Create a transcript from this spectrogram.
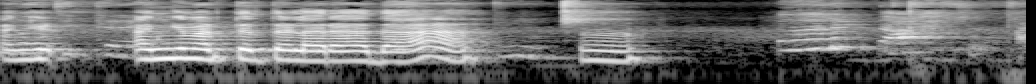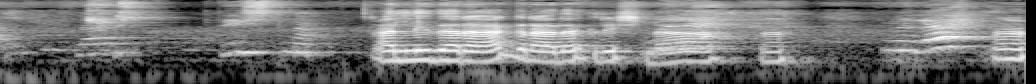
ಹಂಗೆ ಹಂಗೆ ಮಾಡ್ತಿರ್ತಾಳ ರಾಧಾ? ಹ್ಞೂ ಅಲ್ಲಿದಾರ ರಾಧಾಕೃಷ್ಣ ಹಾಂ. ಹಾಂ.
